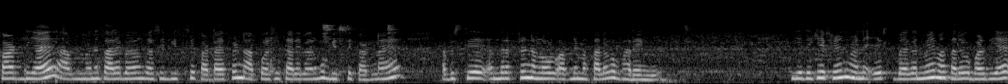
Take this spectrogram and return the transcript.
काट लिया है, अब मैंने सारे बैगन को ऐसे बीस से काटा है फ्रेंड आपको ऐसे सारे बैगन को बीस से काटना है, अब इसके अंदर फ्रेंड हम लोग अपने मसाले को भरेंगे। ये देखिए फ्रेंड मैंने एक बैगन में मसाले को भर दिया है,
